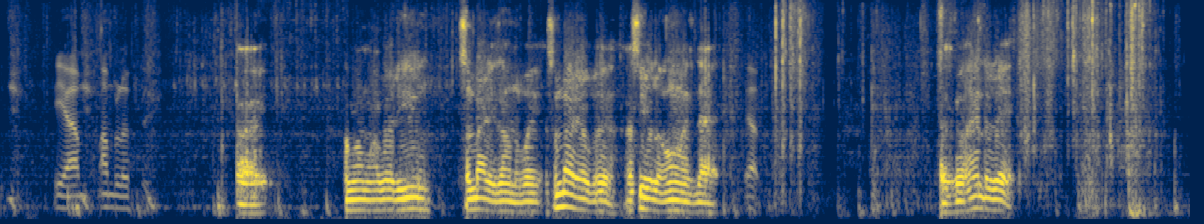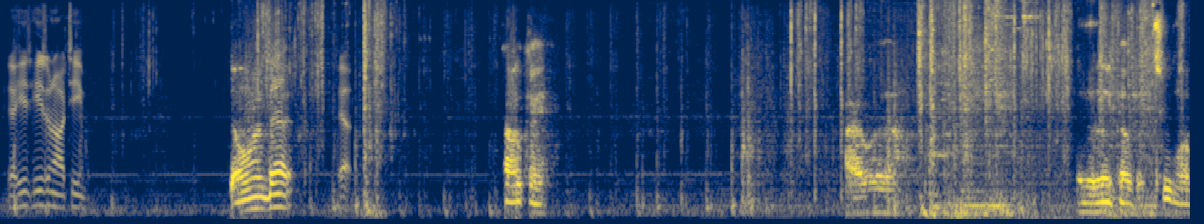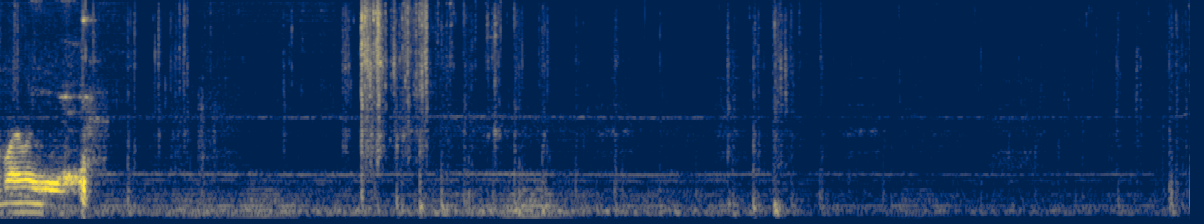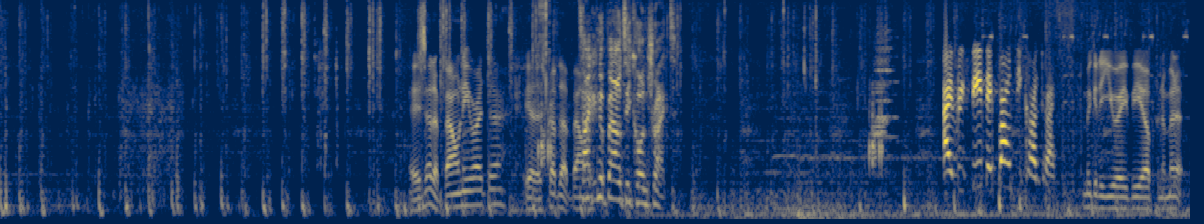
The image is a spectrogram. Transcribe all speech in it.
Yeah, I'm, I'm blue. Alright. I'm on my way to you. Somebody's on the way. Somebody over here. I see a little orange dot. Yep. Let's go handle that. Yeah, he's, he's on our team. The orange dot? Oh, okay. Alright, well. Uh, let me link up with two more boy. Where you at? Is that a bounty right there? Yeah, let's grab that bounty. Tagging a bounty contract. I've received a bounty contract. Let me get a UAV up in a minute.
